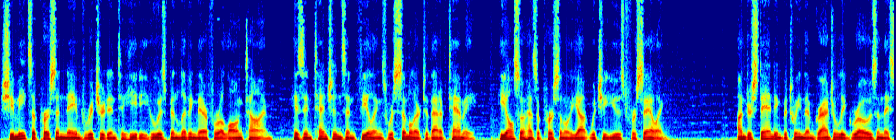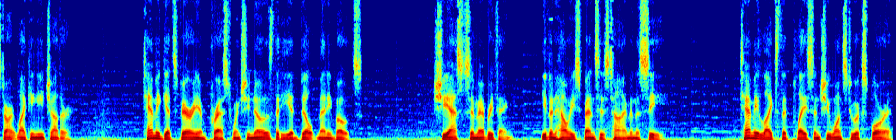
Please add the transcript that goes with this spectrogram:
She meets a person named Richard in Tahiti who has been living there for a long time, his intentions and feelings were similar to that of Tammy, he also has a personal yacht which he used for sailing. Understanding between them gradually grows and they start liking each other. Tammy gets very impressed when she knows that he had built many boats. She asks him everything, even how he spends his time in the sea. Tammy likes that place and she wants to explore it.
